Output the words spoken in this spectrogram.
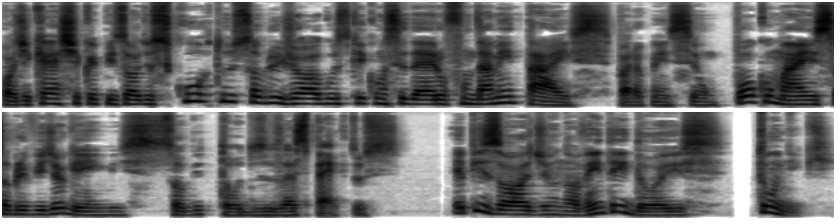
podcast com episódios curtos sobre os jogos que considero fundamentais para conhecer um pouco mais sobre videogames sob todos os aspectos. Episódio 92 Tunic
